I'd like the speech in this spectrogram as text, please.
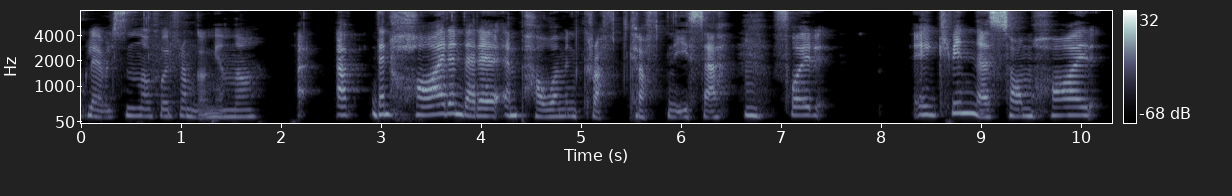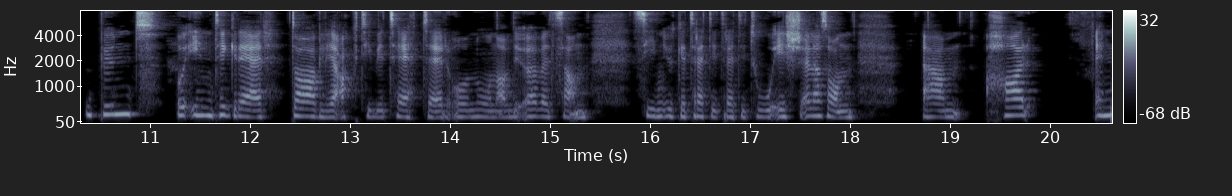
opplevelsen og for framgangen? og den har den derre empowerment-kraften i seg. Mm. For en kvinne som har begynt å integrere daglige aktiviteter og noen av de øvelsene siden uke 30-32-ish, eller sånn, um, har en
